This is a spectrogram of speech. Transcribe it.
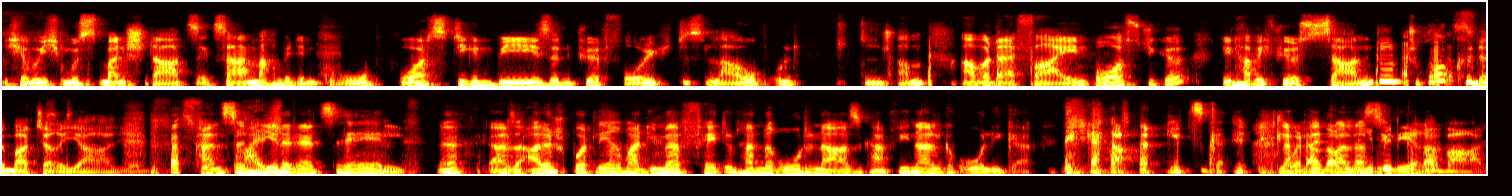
Ich, ich muss mein Staatsexamen machen mit dem grobborstigen Besen für feuchtes Laub und Schlamm, aber der feinborstige, den habe ich für Sand und trockene Materialien. Kannst du mir nicht erzählen. Ne? Also alle Sportlehrer waren immer fett und hatten eine rote Nase gehabt wie ein Alkoholiker. Ich glaube, Und nicht haben mal, dass die Lehrer waren.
